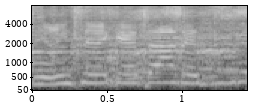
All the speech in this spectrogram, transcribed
Série sélecta de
